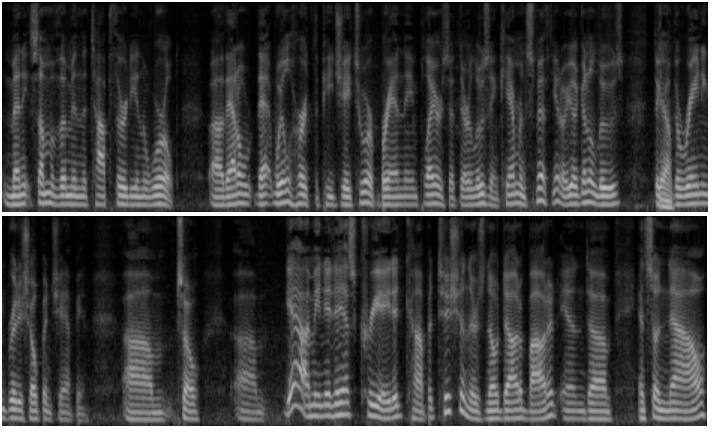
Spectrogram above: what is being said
Many, some of them in the top thirty in the world. Uh, that'll that will hurt the PGA Tour brand name players that they're losing. Cameron Smith, you know, you're going to lose the, Yeah. the reigning British Open champion. Um, so, um, yeah, I mean, it has created competition. There's no doubt about it, and um, and so now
